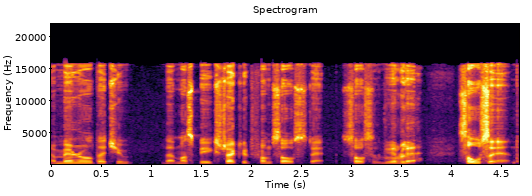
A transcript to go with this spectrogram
A mineral that you that must be extracted from soul, soul, soul sand.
